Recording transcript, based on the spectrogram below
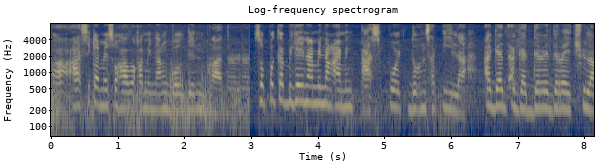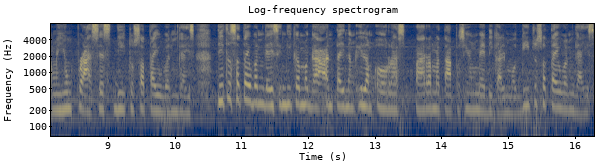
ah, asi kami, so hawak kami ng Golden Brother. So, pagkabigay namin ng aming passport doon sa pila, agad-agad, dire-diretso lang yung process dito sa Taiwan, guys. Dito sa Taiwan, guys, hindi ka mag-aantay ng ilang oras para matapos yung medical mo. Dito sa Taiwan, guys,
